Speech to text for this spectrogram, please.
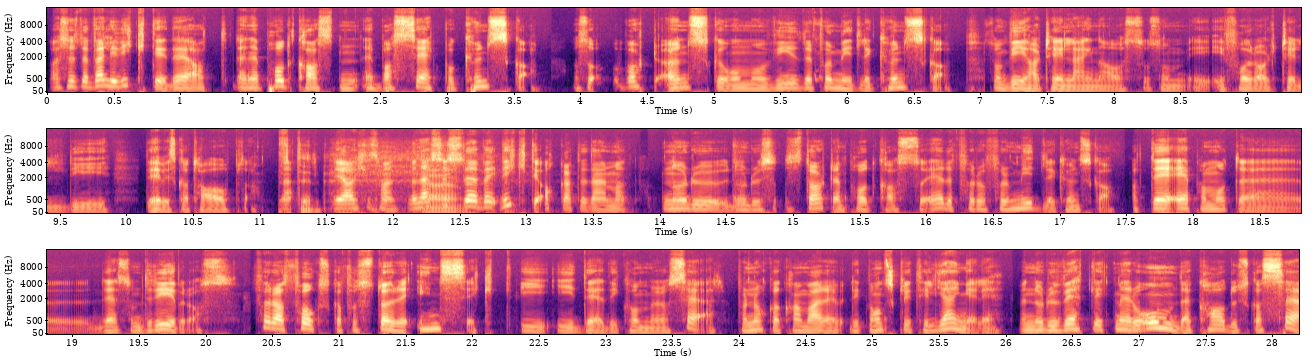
Og jeg syns det er veldig viktig det at denne podkasten er basert på kunnskap. Altså vårt ønske om å videreformidle kunnskap som vi har tilegna oss, og som i, i forhold til de, det vi skal ta opp. da. Men, Ja, ikke sant? Men jeg syns det er viktig akkurat det der med at når du, når du starter en podkast, så er det for å formidle kunnskap. At det er på en måte det som driver oss. For at folk skal få større innsikt i, i det de kommer og ser. For noe kan være litt vanskelig tilgjengelig. Men når du vet litt mer om det, hva du skal se,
